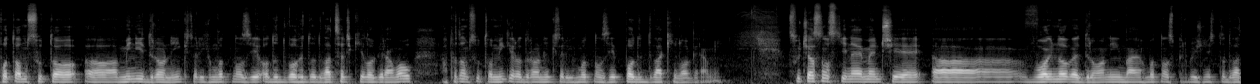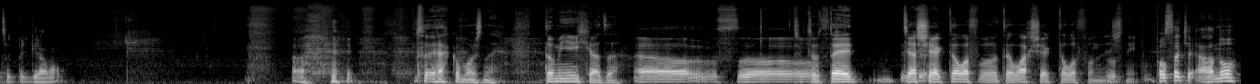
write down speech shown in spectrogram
potom sú to mini drony, ktorých hmotnosť je od 2 do 20 kg a potom sú to mikrodrony, ktorých hmotnosť je pod 2 kg. V súčasnosti najmenšie vojnové drony majú hmotnosť približne 125 gramov. To je ako možné? To mi nevychádza. Uh, s, to, to, je ťažšie, to, telefón, to je ľahšie ako telefón dnešný. V podstate áno.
